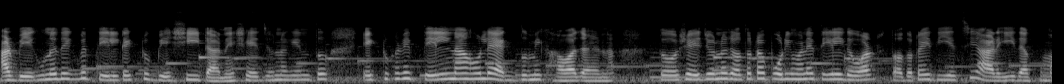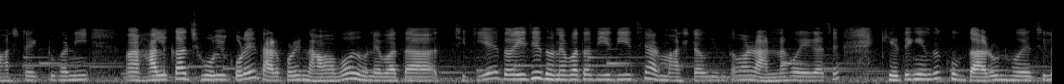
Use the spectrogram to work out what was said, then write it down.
আর বেগুনে দেখবে তেলটা একটু বেশিই টানে। সেই জন্য কিন্তু একটুখানি তেল না হলে একদমই খাওয়া যায় না। তো সেই জন্য যতটা পরিমাণে তেল দেওয়ার ততটাই দিয়েছি। আর এই দেখো মাছটা একটুখানি হালকা ঝোল করে তারপরে নামাবো ধনেপাতা ছিটিয়ে। তো এই যে ধনেপাতা দিয়ে দিয়েছি আর মাছটাও কিন্তু আমার রান্না হয়ে গেছে। খেতে কিন্তু খুব দারুণ হয়েছিল।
